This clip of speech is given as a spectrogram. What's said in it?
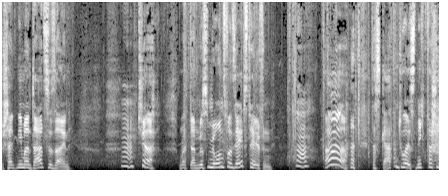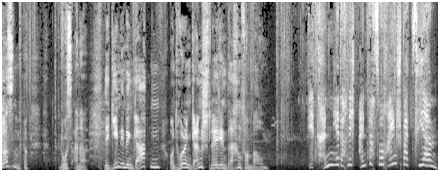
Scheint niemand da zu sein. Tja, dann müssen wir uns wohl selbst helfen. Ah, das Gartentor ist nicht verschlossen. Los, Anna, wir gehen in den Garten und holen ganz schnell den Drachen vom Baum. Wir können hier doch nicht einfach so reinspazieren.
